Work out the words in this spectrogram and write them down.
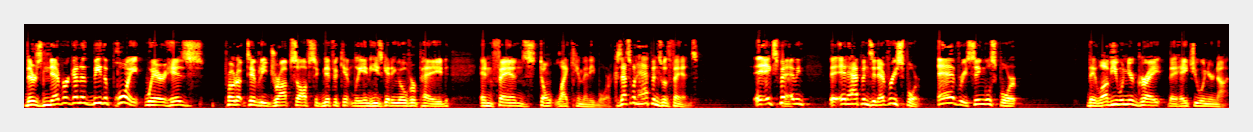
There's never going to be the point where his productivity drops off significantly and he's getting overpaid and fans don't like him anymore. Because that's what happens with fans. I mean, it happens in every sport, every single sport. They love you when you're great. They hate you when you're not.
